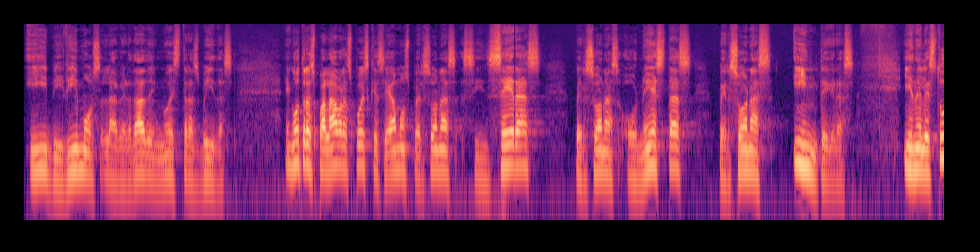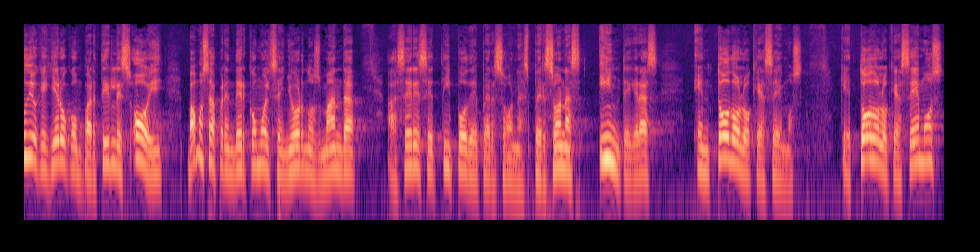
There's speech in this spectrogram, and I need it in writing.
y vivimos la verdad en nuestras vidas. En otras palabras, pues, que seamos personas sinceras, personas honestas, personas íntegras. Y en el estudio que quiero compartirles hoy, vamos a aprender cómo el Señor nos manda a ser ese tipo de personas, personas íntegras en todo lo que hacemos, que todo lo que hacemos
